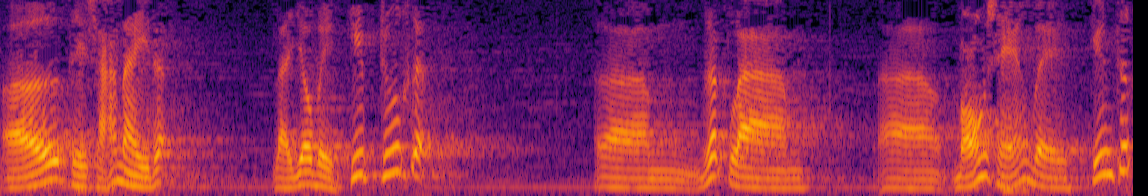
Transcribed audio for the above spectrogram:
ở thị xã này đó là do vì kiếp trước đó, à, rất là à, bỏn sẻn về kiến thức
